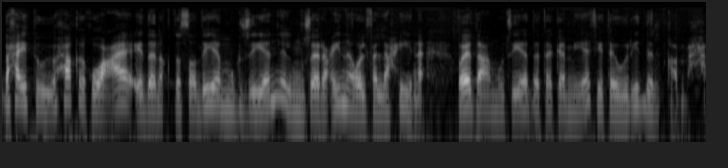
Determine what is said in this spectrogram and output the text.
بحيث يحقق عائدا اقتصاديا مجزيا للمزارعين والفلاحين ويدعم زيادة كميات توريد القمح.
